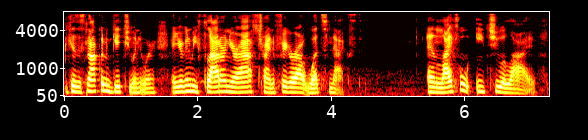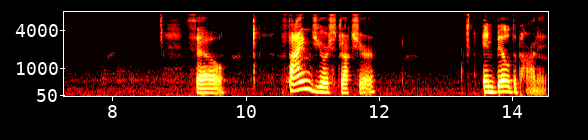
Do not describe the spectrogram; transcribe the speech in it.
because it's not going to get you anywhere and you're going to be flat on your ass trying to figure out what's next. And life will eat you alive. So find your structure and build upon it.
